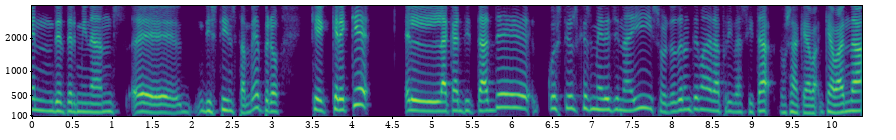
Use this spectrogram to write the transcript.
en determinants eh, distints també, però que crec que el, la quantitat de qüestions que es mereixen ahir, sobretot en el tema de la privacitat, o sigui, que, a, que a banda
